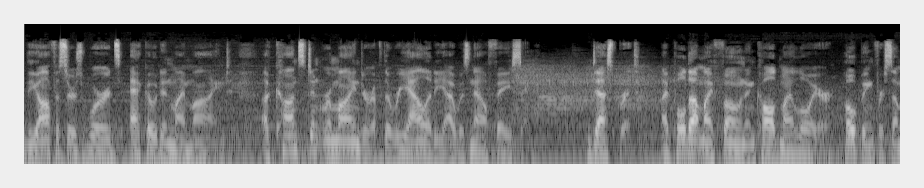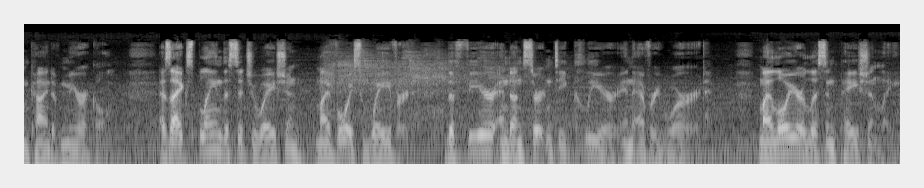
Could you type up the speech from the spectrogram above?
The officer's words echoed in my mind, a constant reminder of the reality I was now facing. Desperate, I pulled out my phone and called my lawyer, hoping for some kind of miracle. As I explained the situation, my voice wavered, the fear and uncertainty clear in every word. My lawyer listened patiently,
